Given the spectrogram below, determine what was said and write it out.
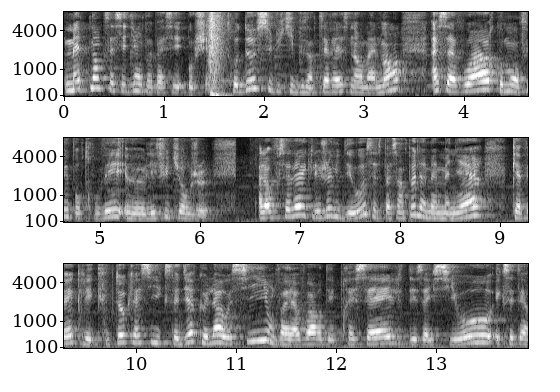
Maintenant que ça s'est dit, on peut passer au chapitre 2, celui qui vous intéresse normalement, à savoir comment on fait pour trouver euh, les futurs jeux. Alors vous savez, avec les jeux vidéo, ça se passe un peu de la même manière qu'avec les cryptos classiques. C'est-à-dire que là aussi, on va y avoir des pré-sales, des ICO, etc.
